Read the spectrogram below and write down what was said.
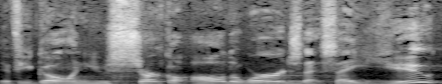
if you go and you circle all the words that say you,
